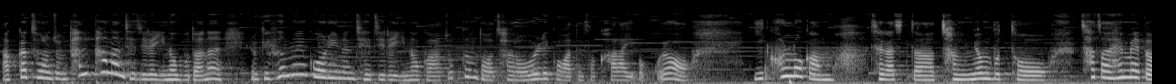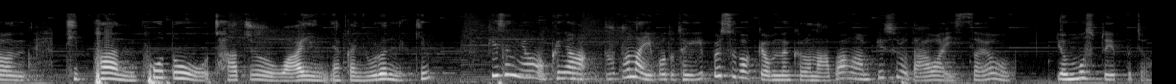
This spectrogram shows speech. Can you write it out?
아까처럼 좀 탄탄한 재질의 inner보다는 이렇게 흐물거리는 재질의 inner가 조금 더 잘 어울릴 것 같아서 갈아입었고요. 이 컬러감 제가 진짜 작년부터 찾아 헤매던 deep한 포도, 자주, 와인 약간 이런 느낌? fit은요 그냥 누구나 입어도 되게 예쁠 수밖에 없는 그런 아방한 fit으로 나와 있어요 옆모습도 예쁘죠?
